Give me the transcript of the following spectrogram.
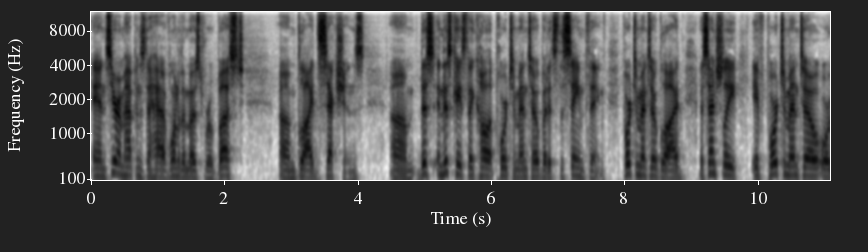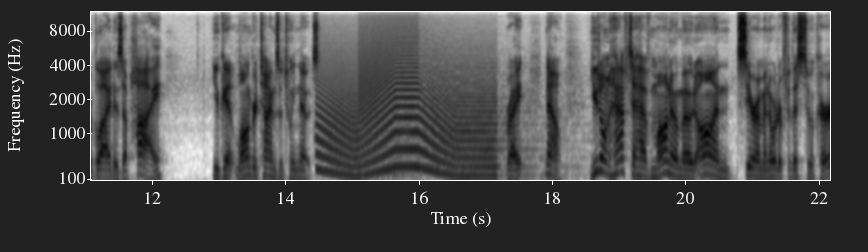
and Serum happens to have one of the most robust um, glide sections. Um, this in this case they call it portamento, but it's the same thing. Portamento glide. Essentially, if portamento or glide is up high, you get longer times between notes. Right now, you don't have to have mono mode on Serum in order for this to occur.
